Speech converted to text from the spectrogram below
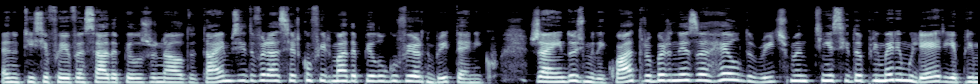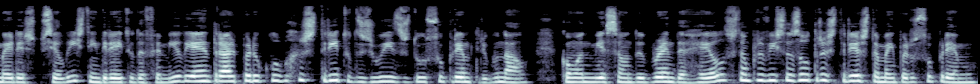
A notícia foi avançada pelo jornal The Times e deverá ser confirmada pelo governo britânico. Já em 2004, a baronesa Hale de Richmond tinha sido a primeira mulher e a primeira especialista em direito da família a entrar para o clube restrito de juízes do Supremo Supremo Tribunal. Com a nomeação de Brenda Hale, estão previstas outras três também para o Supremo.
